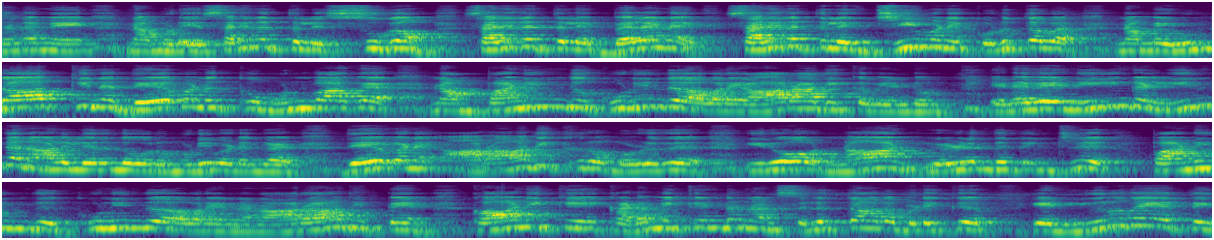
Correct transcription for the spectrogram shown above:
ஜனமே நம்முடைய சரீரத்திலே சுகம் சரீரத்திலே பலனை சரீரத்திலே ஜீவனை கொடுத்தவர். நம்மை உண்டாக்கின தேவனுக்கு முன்பாக நாம் பணிந்து குனிந்து அவரை ஆராதிக்க வேண்டும். எனவே நீங்கள் இந்த நாளிலிருந்து ஒரு முடிவெடுங்கள். தேவனை ஆராதிக்கிற பொழுது இதோ நான் எழுந்து நின்று பணிந்து குனிந்து அவரை நான் ஆராதிப்பேன். காணிக்கையை கடமைக்கென்று நான் செலுத்தாதபடிக்கு என் இருதயத்தை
